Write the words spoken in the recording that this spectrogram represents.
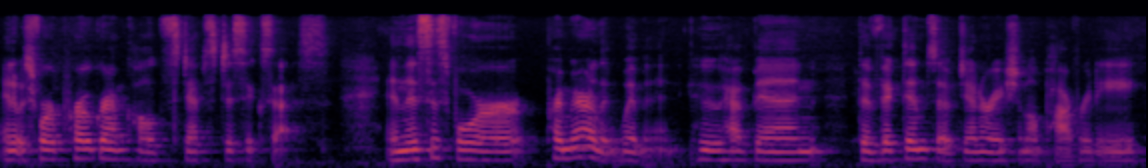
and it was for a program called Steps to Success. And this is for primarily women who have been the victims of generational poverty,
